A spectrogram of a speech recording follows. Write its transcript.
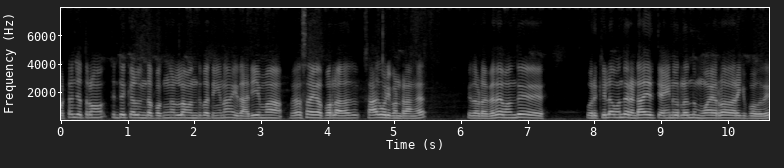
ஒட்டஞ்சத்திரம் திண்டுக்கல் இந்த பக்கங்கள்லாம் வந்து பார்த்திங்கன்னா இது அதிகமாக விவசாய பொருள் அதாவது சாகுபடி பண்ணுறாங்க இதோட விதை வந்து ஒரு கிலோ வந்து ரெண்டாயிரத்தி ஐநூறுலேருந்து மூவாயிரரூவா வரைக்கும் போகுது.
